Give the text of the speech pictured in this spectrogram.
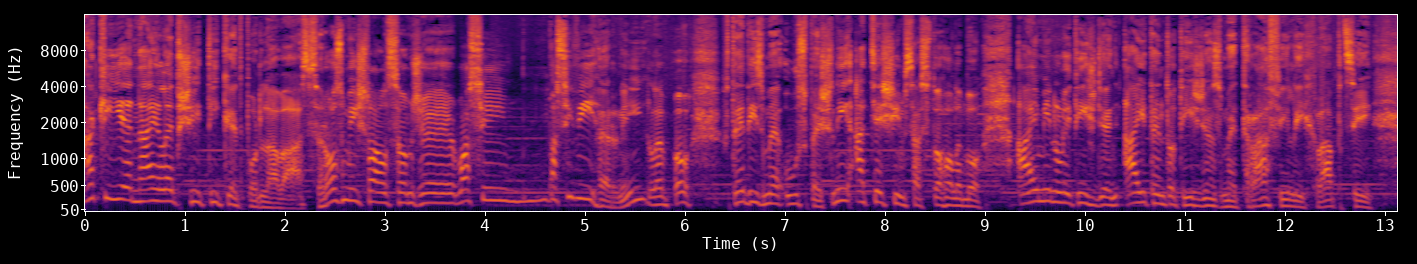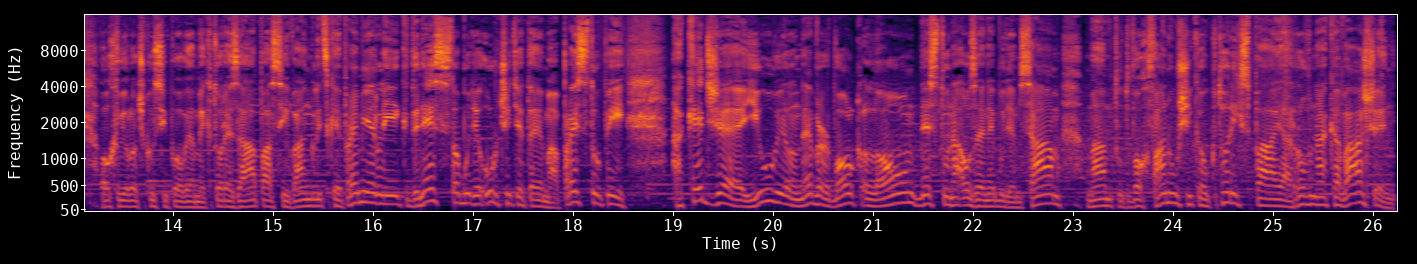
Aký je najlepší tiket podľa vás? Rozmýšľal som, že asi, asi výherný, lebo vtedy sme úspešní a teším sa z toho, lebo aj minulý týždeň, aj tento týždeň sme trafili chlapci. O chvíľočku si povieme, ktoré zápasy v anglickej Premier League. Dnes to bude určite téma prestupy. A keďže You Will Never Walk Alone, dnes tu naozaj nebudem sám, mám tu dvoch fanúšikov, ktorých spája rovnaká vášeň.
